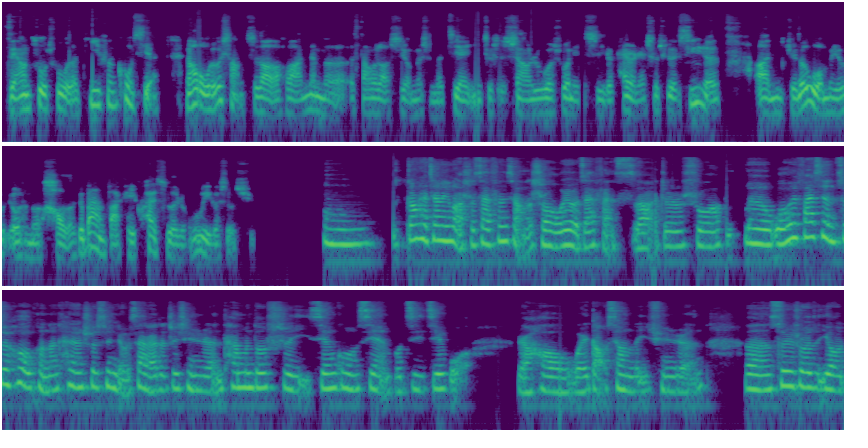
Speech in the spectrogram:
怎样做出我的第一份贡献。然后我又想知道的话，那么三位。老师有没有什么建议？就是像如果说你是一个开源社区的新人啊，你觉得我们有有什么好的一个办法可以快速的融入一个社区？嗯，刚才江林老师在分享的时候，我有在反思啊，就是说，嗯，我会发现最后可能开源社区留下来的这群人，他们都是以先贡献不计结果，然后为导向的一群人。嗯，所以说有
